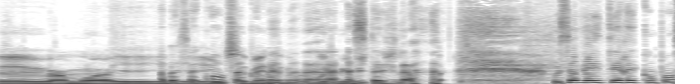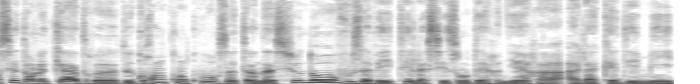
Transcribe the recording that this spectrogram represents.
Euh, un mois et. Ah bah ça compte hein, quand même à, à cet âge-là. Vous avez été récompensé dans le cadre de grands concours internationaux. Vous avez été la saison dernière à, l'Académie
